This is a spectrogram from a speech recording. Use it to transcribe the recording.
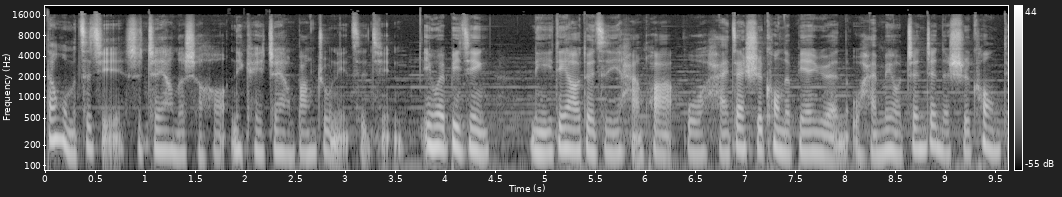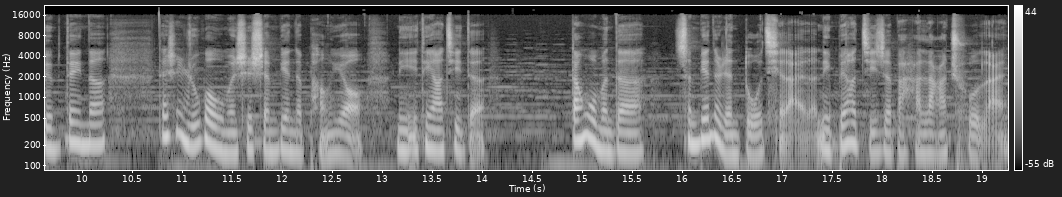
当我们自己是这样的时候，你可以这样帮助你自己，因为毕竟你一定要对自己喊话：我还在失控的边缘，我还没有真正的失控，对不对呢？但是如果我们是身边的朋友，你一定要记得，当我们的。身边的人躲起来了，你不要急着把他拉出来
